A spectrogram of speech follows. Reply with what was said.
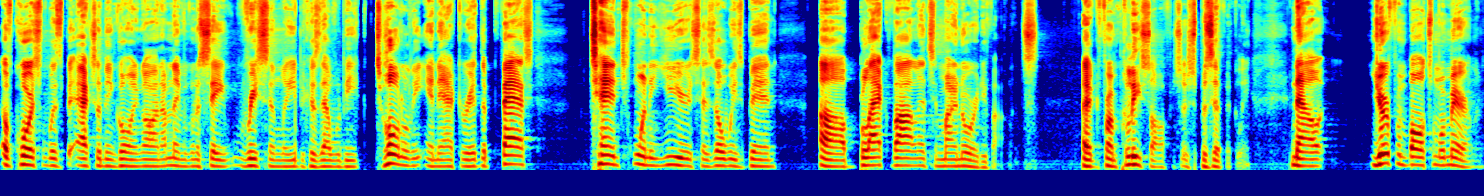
of course, what's actually been going on. I'm not even going to say recently because that would be totally inaccurate. The past 10, 20 years has always been uh, black violence and minority violence uh, from police officers specifically. Now, you're from Baltimore, Maryland.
